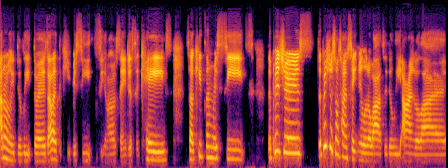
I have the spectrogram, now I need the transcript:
I don't really delete threads. I like to keep receipts, you know what I'm saying, just in case. So I keep them receipts. The pictures, the pictures sometimes take me a little while to delete, I ain't gonna lie.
